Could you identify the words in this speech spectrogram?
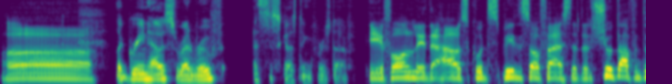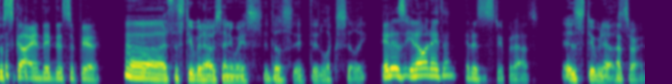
Oh. The greenhouse, red roof. That's disgusting. First off, If only the house could spin so fast that it shoot off into sky and they disappear. uh, it's a stupid house. Anyways, it does. It, it looks silly. It is, you know what, Nathan? It is a stupid house. It's a stupid house. That's right. I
